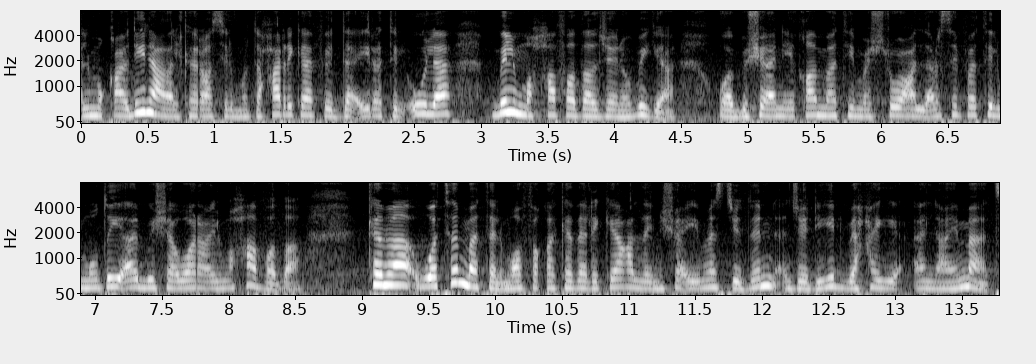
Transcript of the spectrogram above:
المقعدين على الكراسي المتحركة في الدائرة الأولى بالمحافظة الجنوبية وبشأن إقامة مشروع الأرصفة المضيئة بشوارع المحافظة. كما وتمت الموافقة كذلك على إنشاء مسجد جديد بحي النعيمات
